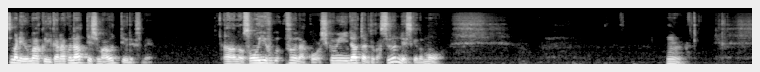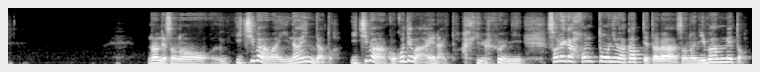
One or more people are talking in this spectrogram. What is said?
つまりうまくいかなくなってしまうっていうですね、あのそういうふうなこう仕組みだったりとかするんですけども、うん、なので、その1番はいないんだと、1番はここでは会えないと。いうふうに、それが本当に分かってたら、その2番目と、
